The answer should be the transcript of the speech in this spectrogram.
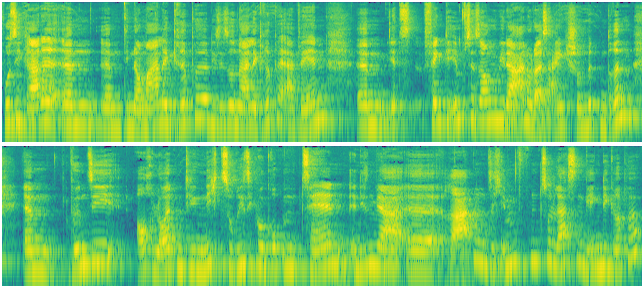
wo Sie gerade ähm, ähm, die normale Grippe, die saisonale Grippe erwähnen, ähm, jetzt fängt die Impfsaison wieder an oder ist eigentlich schon mittendrin. Ähm, würden Sie auch Leuten, die nicht zu Risikogruppen zählen, in diesem Jahr äh, raten, sich impfen zu lassen gegen die Grippe?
